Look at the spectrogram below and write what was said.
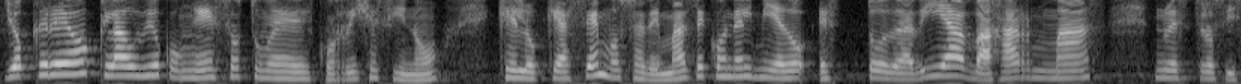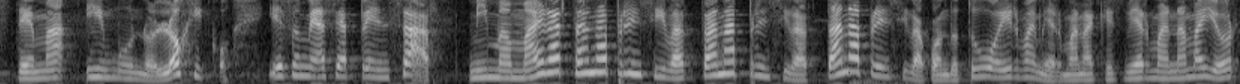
yo creo, Claudio, con eso tú me corriges si no, que lo que hacemos, además de con el miedo, es todavía bajar más nuestro sistema inmunológico. Y eso me hace pensar, mi mamá era tan aprensiva, tan aprensiva, tan aprensiva cuando tuvo Irma, mi hermana, que es mi hermana mayor,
